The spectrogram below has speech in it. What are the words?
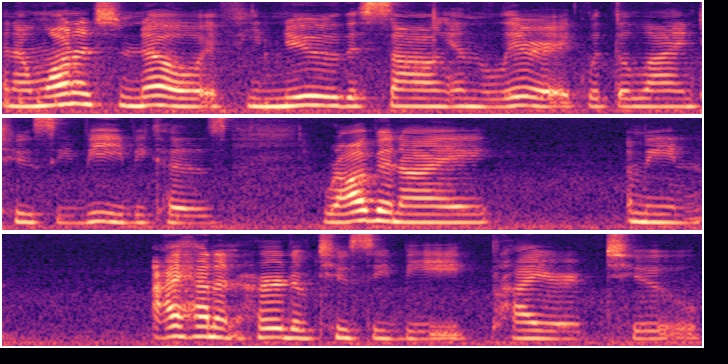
and I wanted to know if he knew the song and the lyric with the line 2CB because Rob and I, I mean, I hadn't heard of 2CB prior to,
